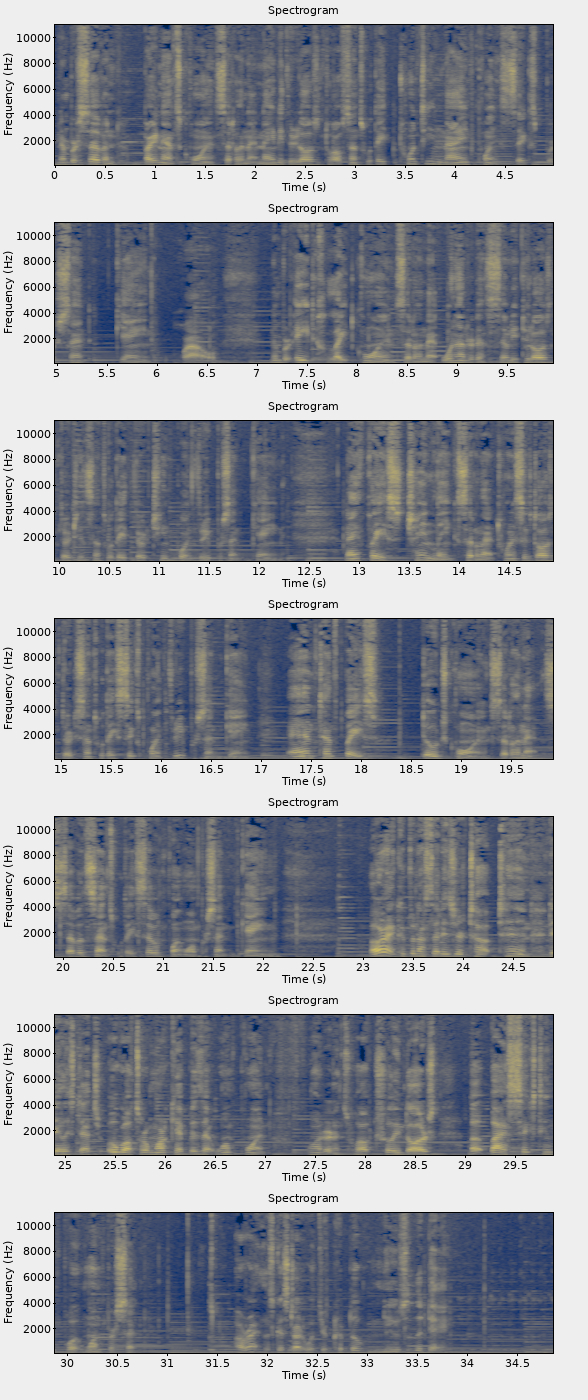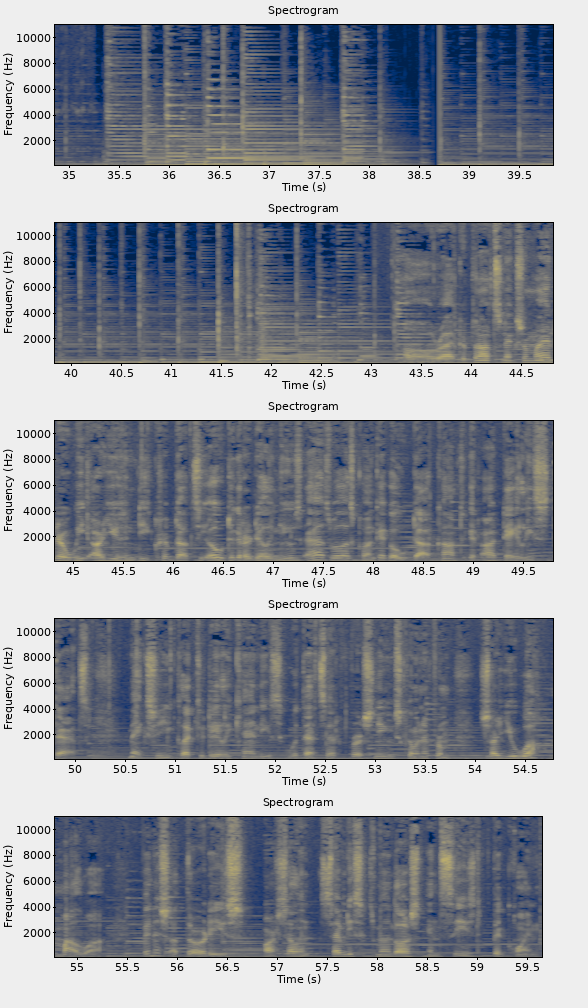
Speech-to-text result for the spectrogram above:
Number seven, Binance Coin settling at $93.12 with a 29.6% gain. Wow. Number 8, Litecoin, settling at $172.13 with a 13.3% gain. Ninth place, Chainlink, settling at $26.30 with a 6.3% gain. And 10th place, Dogecoin, settling at 7 cents with a 7.1% gain. Alright, Cryptonauts, that is your top 10 daily stats. Your overall total market cap is at $1.412 trillion, up by 16.1%. Alright, let's get started with your crypto news of the day. Cryptonauts, next reminder we are using decrypt.co to get our daily news as well as CoinGecko.com to get our daily stats. Make sure you collect your daily candies. With that said, first news coming in from Shaurya Malwa. Finnish authorities are selling $76 million in seized Bitcoin.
